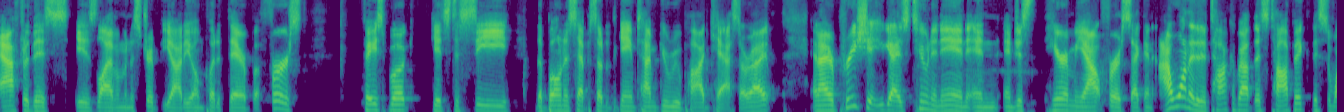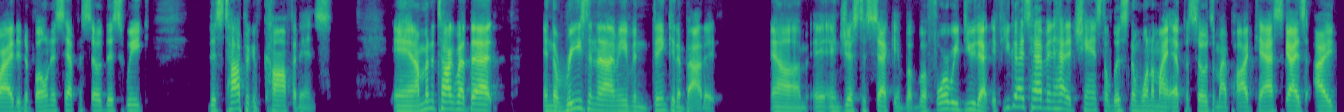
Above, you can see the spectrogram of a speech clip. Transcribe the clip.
After this is live, I'm going to strip the audio and put it there. But first, Facebook gets to see the bonus episode of the Game Time Guru podcast. All right. And I appreciate you guys tuning in and, and just hearing me out for a second. I wanted to talk about this topic. This is why I did a bonus episode this week this topic of confidence. And I'm going to talk about that and the reason that I'm even thinking about it um, in, in just a second. But before we do that, if you guys haven't had a chance to listen to one of my episodes of my podcast, guys, I,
